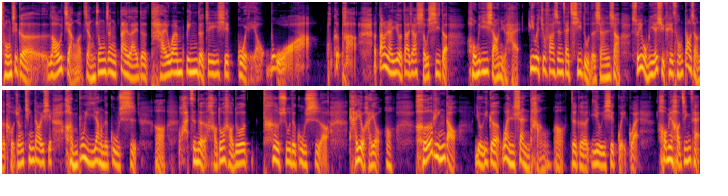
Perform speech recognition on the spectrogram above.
从这个老蒋啊，蒋中正带来的台湾兵的这一些鬼哦，哇，好可怕！当然也有大家熟悉的红衣小女孩，因为就发生在七堵的山上，所以我们也许可以从道长的口中听到一些很不一样的故事啊！哇，真的好多好多特殊的故事啊！还有还有哦，和平岛有一个万善堂啊，这个也有一些鬼怪，后面好精彩，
